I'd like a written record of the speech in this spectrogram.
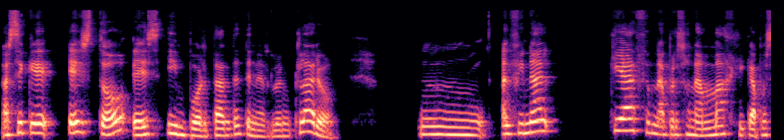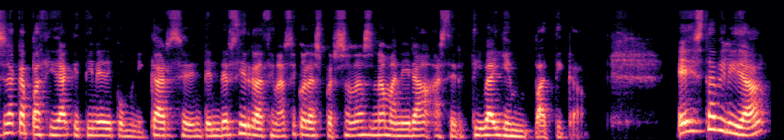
Así que esto es importante tenerlo en claro. Mm, al final, ¿qué hace una persona mágica? Pues esa capacidad que tiene de comunicarse, de entenderse y relacionarse con las personas de una manera asertiva y empática. Esta habilidad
